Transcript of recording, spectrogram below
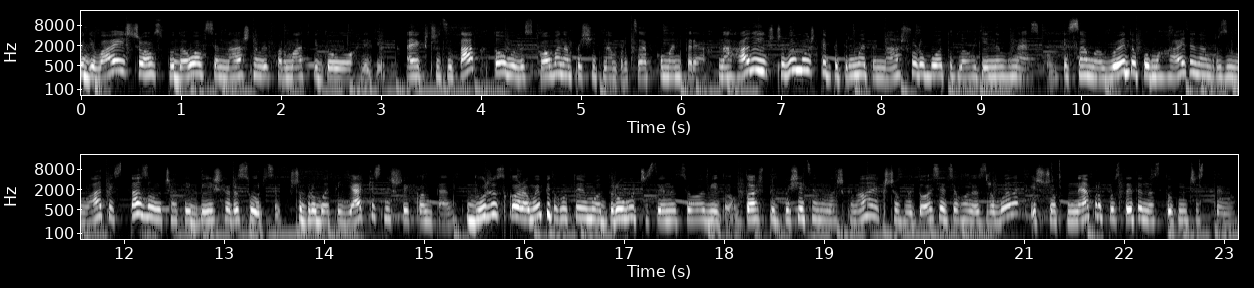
Сподіваюсь, що вам сподобався наш новий формат відеооглядів. А якщо це так, то обов'язково напишіть нам про це в коментарях. Нагадую, що ви можете підтримати нашу роботу благодійним внеском, і саме ви допомагаєте нам розвиватись та залучати більше ресурсів, щоб робити якісніший контент. Дуже скоро ми підготуємо другу частину цього відео. Тож підпишіться на наш канал, якщо ви досі цього не зробили, і щоб не пропустити наступну частину.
